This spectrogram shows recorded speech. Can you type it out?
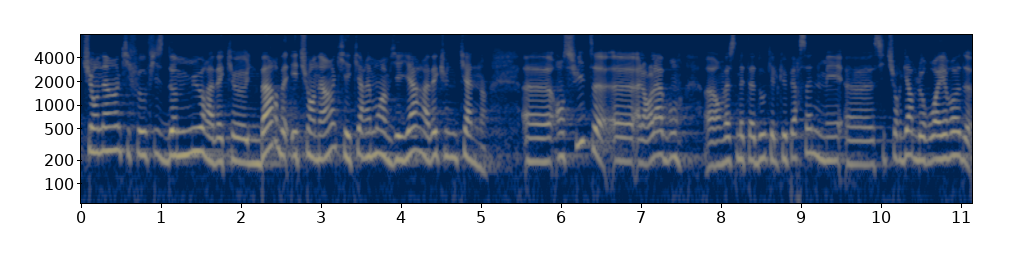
tu en as un qui fait office d'homme mûr avec euh, une barbe, et tu en as un qui est carrément un vieillard avec une canne. Euh, ensuite, alors là, bon, on va se mettre à dos quelques personnes, mais si tu regardes le roi Hérode,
